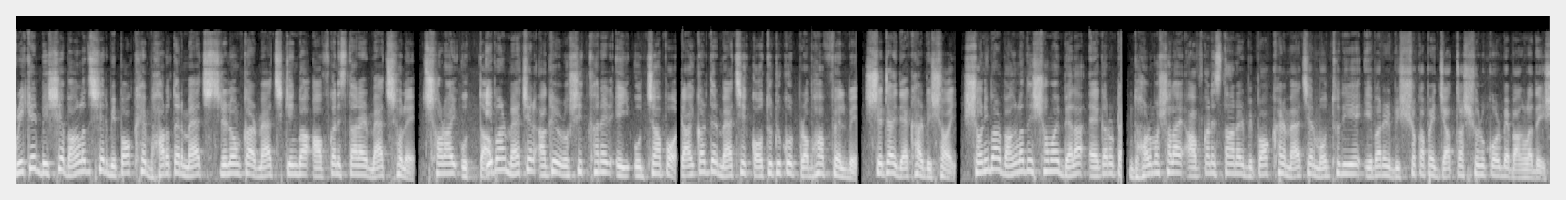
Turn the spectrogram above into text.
ক্রিকেট বিশ্বে বাংলাদেশের বিপক্ষে ভারতের ম্যাচ, শ্রীলঙ্কার ম্যাচ কিংবা আফগানিস্তানের ম্যাচ হলে ছড়াই উত্তাপ। এবার ম্যাচের আগে রশিদ খানের এই উদযাপন টাইগারদের ম্যাচে কতটুকু প্রভাব ফেলবে সেটাই দেখার বিষয়। শনিবার বাংলাদেশ সময় বেলা এগারোটা ধর্মশালায় আফগানিস্তানের বিপক্ষের ম্যাচের মধ্য দিয়ে এবারের বিশ্বকাপে যাত্রা শুরু করবে বাংলাদেশ।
